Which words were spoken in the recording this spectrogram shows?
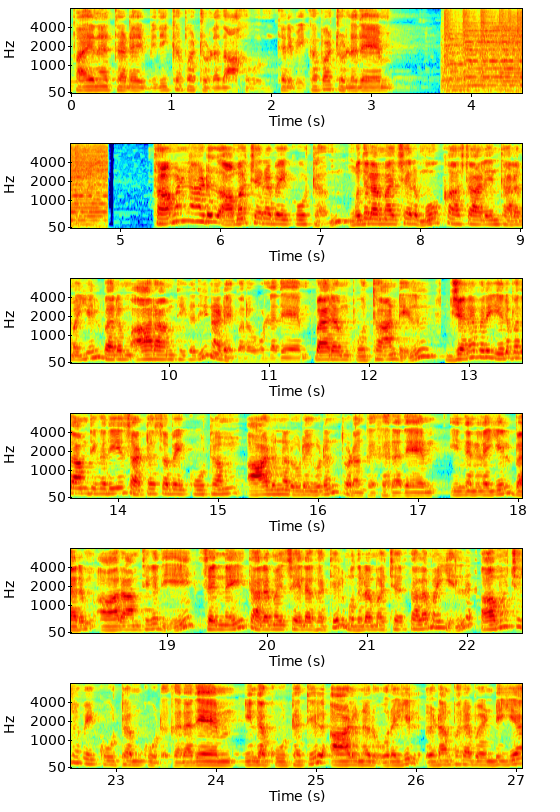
பயண தடை விதிக்கப்பட்டுள்ளதாகவும் தெரிவிக்கப்பட்டுள்ளது. தமிழ்நாடு அமைச்சரவை கூட்டம் முதலமைச்சர் மு க ஸ்டாலின் தலைமையில் வரும் ஆறாம் திகதி நடைபெற உள்ளது. வரும் புத்தாண்டில் ஜனவரி இருபதாம் திகதி சட்டசபை கூட்டம் ஆளுநர் உரையுடன் தொடங்குகிறது. இந்த நிலையில் வரும் ஆறாம் திகதி சென்னை தலைமை செயலகத்தில் முதலமைச்சர் தலைமையில் அமைச்சரவை கூட்டம் கூடுகிறது. இந்த கூட்டத்தில் ஆளுநர் உரையில் இடம்பெற வேண்டிய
